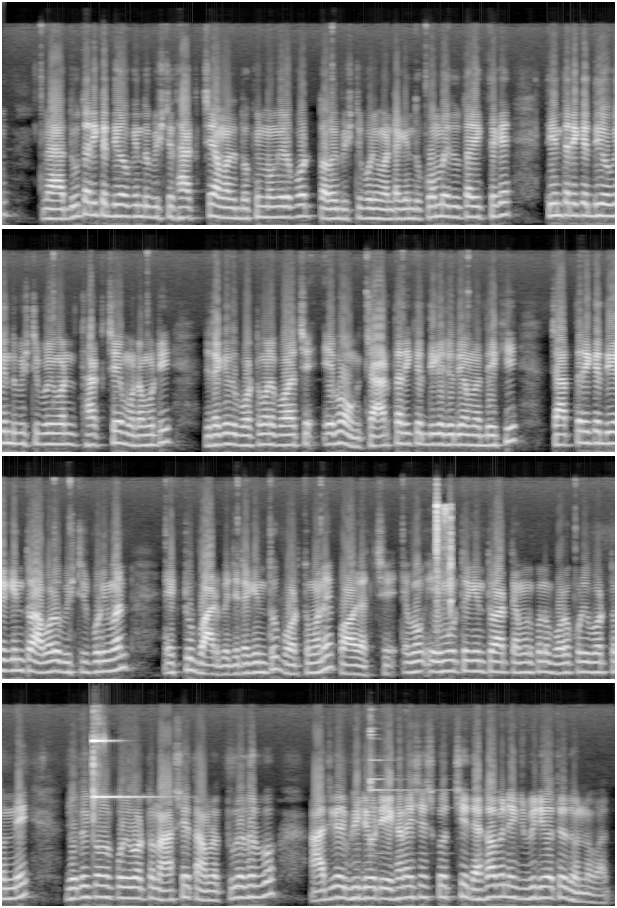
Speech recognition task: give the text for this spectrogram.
দু তারিখের দিকেও কিন্তু বৃষ্টি থাকছে আমাদের দক্ষিণবঙ্গের ওপর তবে বৃষ্টির পরিমাণটা কিন্তু কমবে দু তারিখ থেকে। তিন তারিখের দিকেও কিন্তু বৃষ্টির পরিমাণ থাকছে মোটামুটি, যেটা কিন্তু বর্তমানে পাওয়া যাচ্ছে এবং চার তারিখের দিকে যদি আমরা দেখি, চার তারিখের দিকে কিন্তু আবারও বৃষ্টির পরিমাণ একটু বাড়বে, যেটা কিন্তু বর্তমানে পাওয়া যাচ্ছে। এবং এই মুহূর্তে কিন্তু আর তেমন কোনো বড় পরিবর্তন নেই। যদি কোনো পরিবর্তন আসে তা আমরা তুলে ধরবো। আজকের ভিডিওটি এখানেই শেষ করছি। দেখা হবে নেক্সট ভিডিওতে ধন্যবাদ।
